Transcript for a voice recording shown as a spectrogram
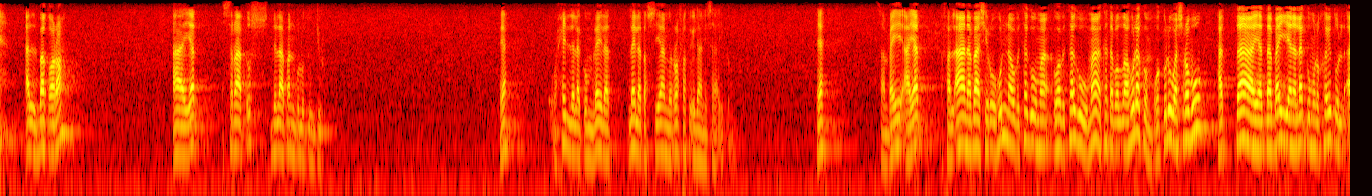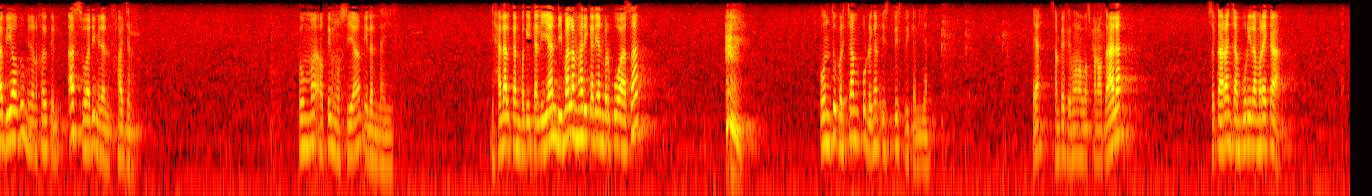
Al-Baqarah ayat 187 ya. Uhilla lakum lailat lailatas siyamir rafathu ila nisaikum. Ya. Sampai ayat fal'ana bashiruhunna wabtagu ma wabtagu ma kataballahu lakum wa kulu washrabu hatta yatabayyana lakumul khaytul abyadu minal khaytil aswadi minal fajr thumma atimmus siyam ilal lail dihalalkan bagi kalian di malam hari kalian berpuasa untuk bercampur dengan istri-istri kalian ya sampai firman Allah Subhanahu wa taala. Sekarang campurilah mereka.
